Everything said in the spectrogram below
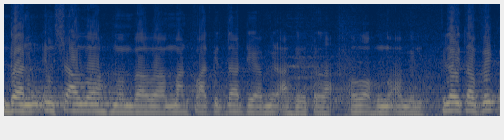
dan insya Allah membawa manfaat kita di amil akhir kelak. Allahumma amin. Bila taufik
